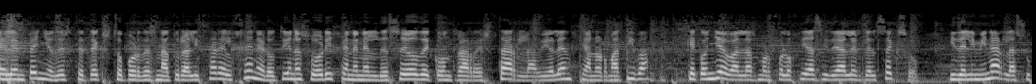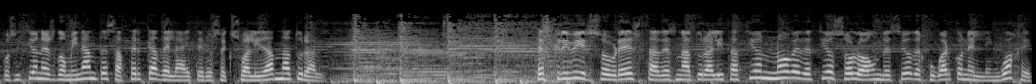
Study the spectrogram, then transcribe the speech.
El empeño de este texto por desnaturalizar el género tiene su origen en el deseo de contrarrestar la violencia normativa que conllevan las morfologías ideales del sexo y de eliminar las suposiciones dominantes acerca de la heterosexualidad natural. Escribir sobre esta desnaturalización no obedeció solo a un deseo de jugar con el lenguaje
